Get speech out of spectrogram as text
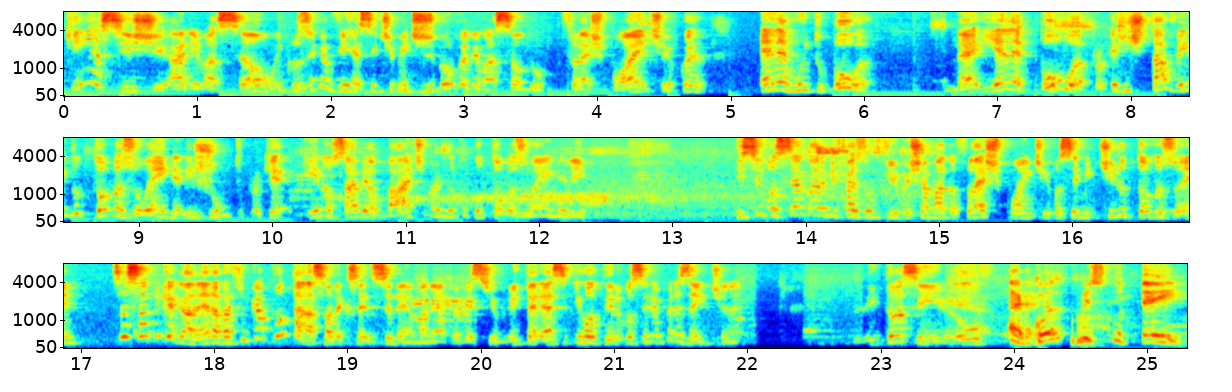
Quem assiste a animação, inclusive eu vi recentemente de novo a animação do Flashpoint, coisa, ela é muito boa né? E ela é boa porque a gente tá vendo o Thomas Wayne ali junto, porque quem não sabe é o Batman junto com o Thomas Wayne ali. E se você agora me faz um filme chamado Flashpoint e você me tira o Thomas Wayne, você sabe que a galera vai ficar putaça na hora que sair do cinema, né? Pra ver esse filme. Não interessa que roteiro você me apresente, né? Então, assim, eu. É, quando eu escutei.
